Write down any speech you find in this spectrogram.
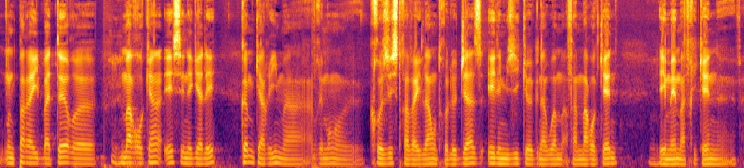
donc pareil, batteur Mhm. marocain et sénégalais, comme Karim a vraiment creusé ce travail-là entre le jazz et les musiques gnawa, enfin marocaines Mhm. et même africaines. enfin,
